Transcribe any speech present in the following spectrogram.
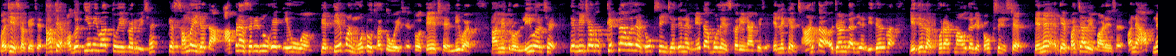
બચી શકે છે. સાથે અગત્યની વાત તો એ કરવી છે કે સમય જતા આપણા શરીરનું એક એવું કે તે પણ મોટું થતું હોય છે, તો તે છે લીવર. હા મિત્રો, લીવર છે તે બિચારું કેટલા બધા ટોક્સિન છે તેને મેટાબોલાઇઝ કરી નાખે છે. એટલે કે જાણતા, અજાણતા જે લીધેલા લીધેલા ખોરાકમાં આવતા જે ટોક્સિન્સ છે તેને તે પચાવી પાડે છે અને આપને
